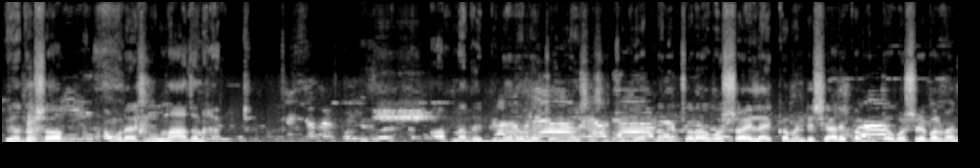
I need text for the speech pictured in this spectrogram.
প্রিয় দর্শক, আমরা এসেছি মহাজন হাট আপনাদের বিনোদনের জন্য এসেছি। যদি আপনাদের চলে, অবশ্যই লাইক কমেন্টে শেয়ারে কমেন্টে অবশ্যই বলবেন।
